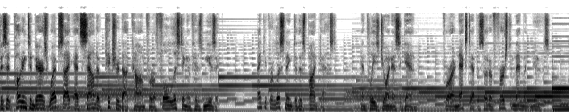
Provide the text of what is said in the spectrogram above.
Visit Podington Bear's website at soundofpicture.com for a full listing of his music. Thank you for listening to this podcast. And please join us again for our next episode of First Amendment News.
